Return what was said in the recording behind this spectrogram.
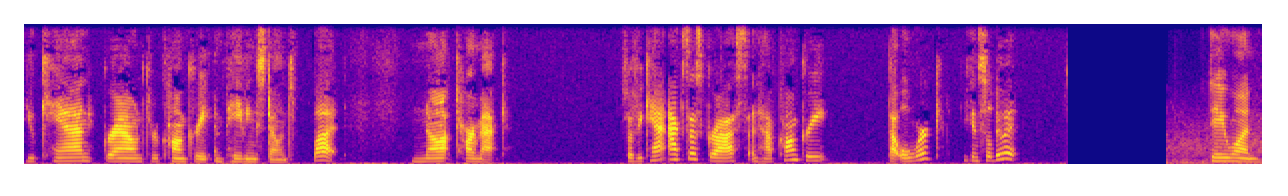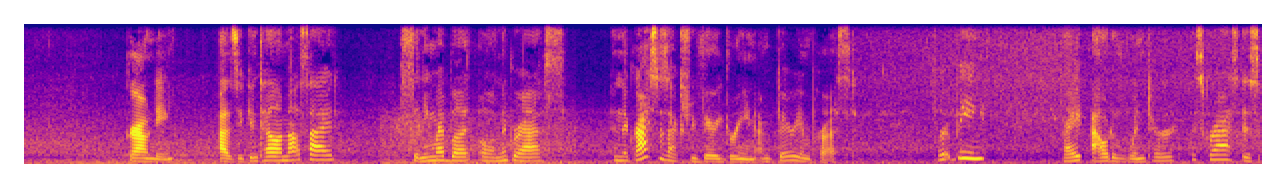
You can ground through concrete and paving stones, but not tarmac. So if you can't access grass and have concrete, that will work. You can still do it. Day one grounding. As you can tell, I'm outside, sitting my butt on the grass, and the grass is actually very green. I'm very impressed for it being right out of winter, this grass is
